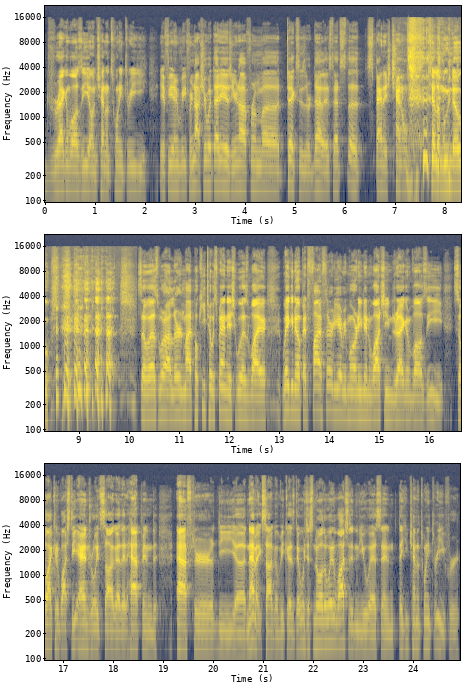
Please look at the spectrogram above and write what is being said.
Dragon Ball Z on channel 23. If you if you're not sure what that is, you're not from uh, Texas or Dallas, that's the Spanish channel Telemundo. so that's where I learned my poquito Spanish was by waking up at 5:30 every morning and watching Dragon Ball Z, so I could watch the Android saga that happened after the uh, Namek saga because there was just no other way to watch it in the U.S. And thank you, Channel 23, for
